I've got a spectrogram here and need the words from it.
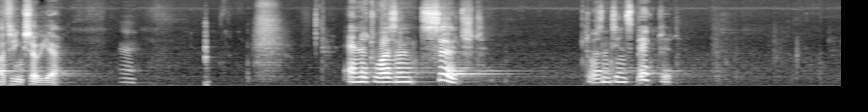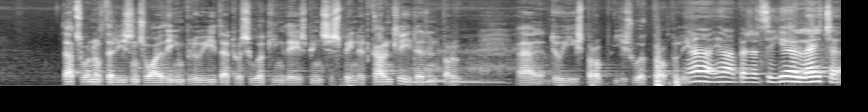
I think so, yeah. And it wasn't searched. It wasn't inspected. That's one of the reasons why the employee that was working there has been suspended. Currently, he didn't pro- uh, do his, prop- his work properly. Yeah, yeah, but it's a year later.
